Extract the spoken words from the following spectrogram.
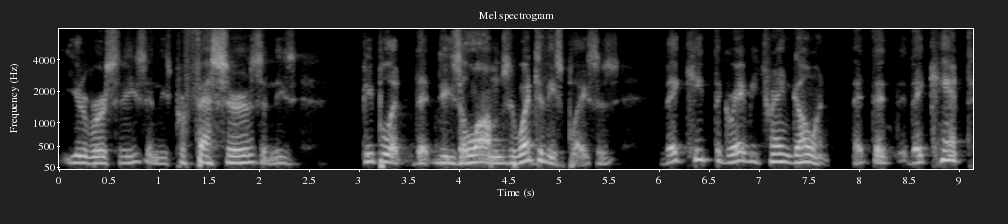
universities and these professors and these people that, that these alums who went to these places. They keep the gravy train going. That they, they, they can't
